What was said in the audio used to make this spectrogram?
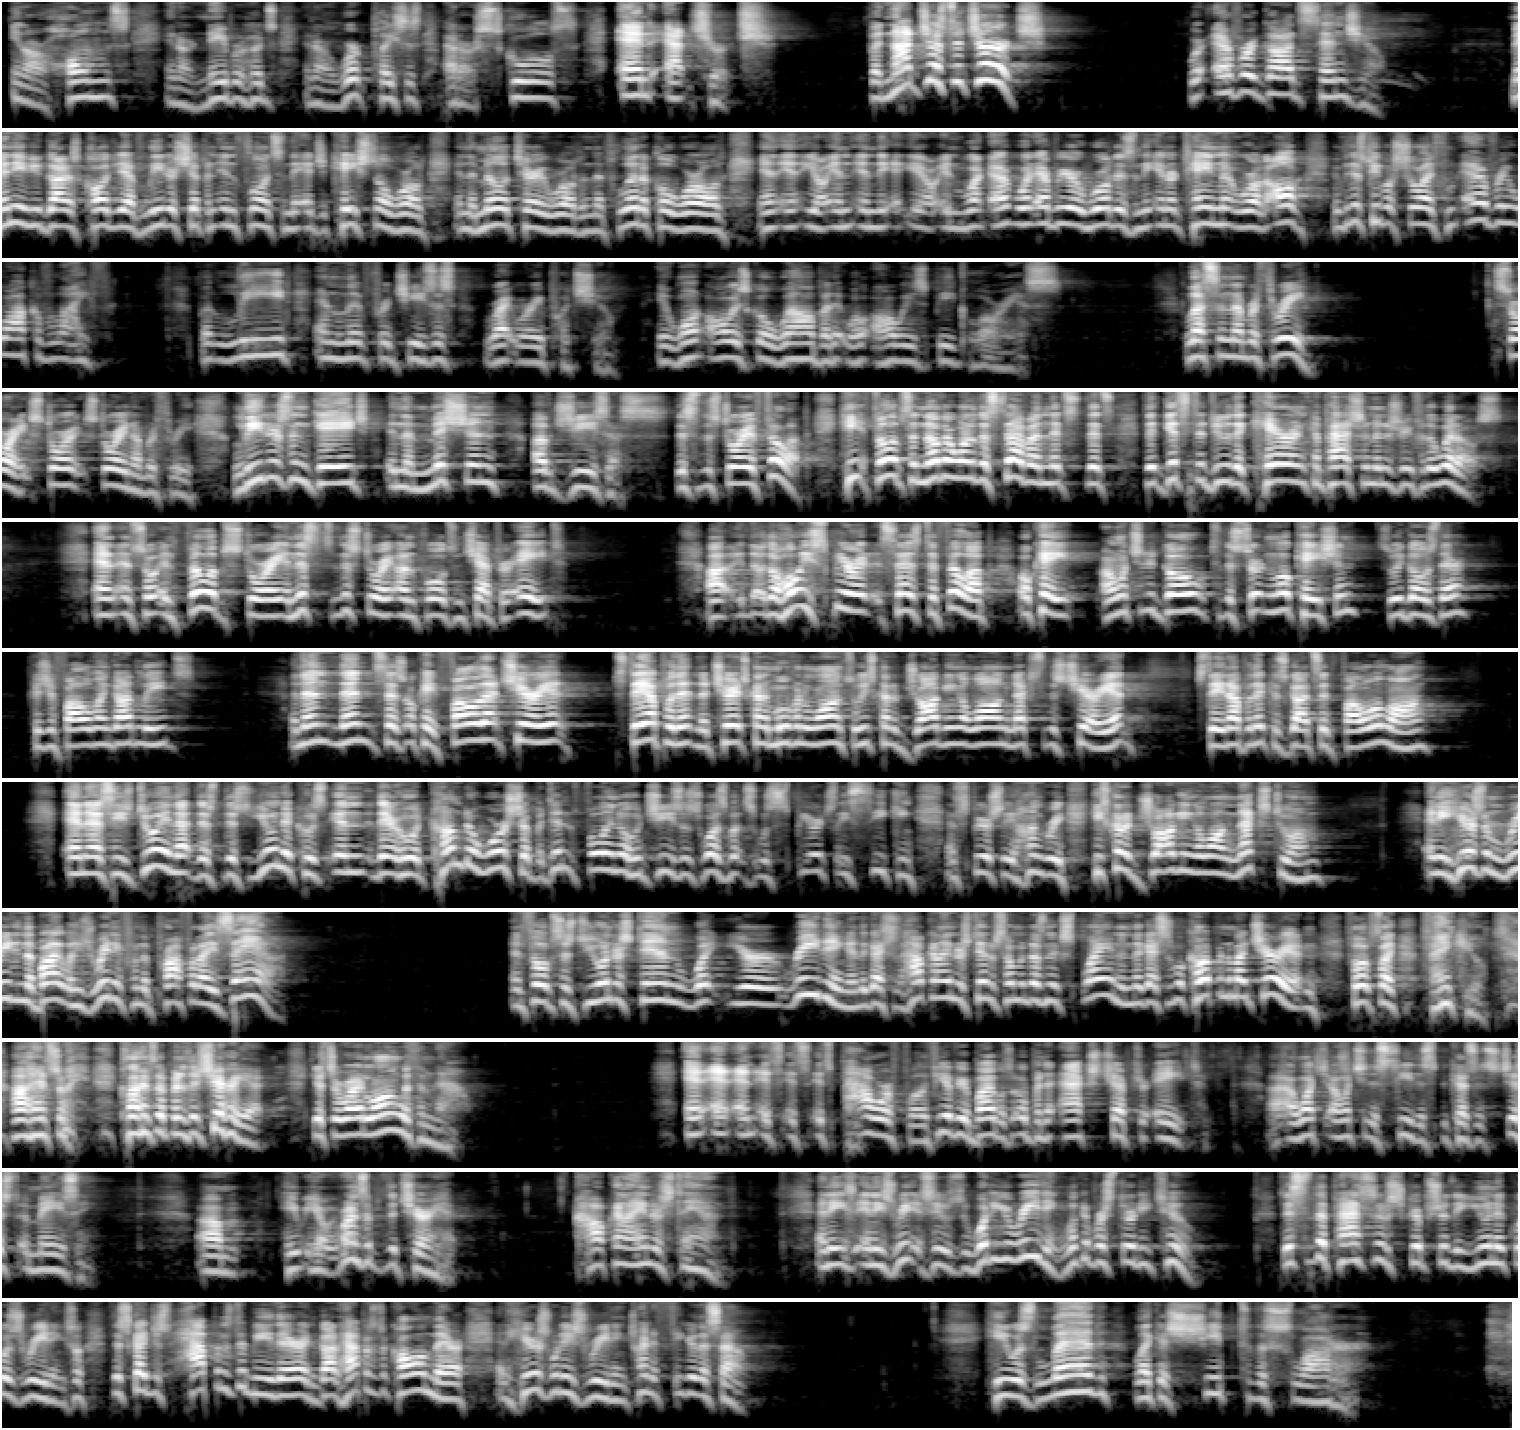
In our homes, in our neighborhoods, in our workplaces, at our schools, and at church. But not just at church, wherever God sends you. Many of you, God has called you to have leadership and influence in the educational world, in the military world, in the political world, in, in you know, in, in, the, you know, in whatever, whatever your world is, in the entertainment world. All, there's people showing from every walk of life. But lead and live for Jesus right where He puts you. It won't always go well, but it will always be glorious. Lesson number three Story, story, story number three. Leaders engage in the mission of Jesus. This is the story of Philip. He, Philip's another one of the seven that's, that's, that gets to do the care and compassion ministry for the widows. And, and so in Philip's story, and this, this story unfolds in chapter 8, uh, the, the Holy Spirit says to Philip, okay, I want you to go to the certain location. So he goes there because you're following God leads. And then, then says, okay, follow that chariot, stay up with it. And the chariot's kind of moving along. So he's kind of jogging along next to this chariot staying up with it because God said, follow along. And as he's doing that, this, this eunuch who's in there who had come to worship but didn't fully know who Jesus was, but was spiritually seeking and spiritually hungry, he's kind of jogging along next to him. And he hears him reading the Bible. He's reading from the prophet Isaiah. And Philip says, Do you understand what you're reading? And the guy says, How can I understand if someone doesn't explain? And the guy says, Well, come up into my chariot. And Philip's like, Thank you. Uh, and so he climbs up into the chariot, gets to ride along with him now. And, and, and it's, it's, it's powerful. If you have your Bibles open to Acts chapter 8, I want, you, I want you to see this because it's just amazing. Um, he, you know, he runs up to the chariot. How can I understand? And he's, and he's reading, so he What are you reading? Look at verse 32. This is the passage of scripture the eunuch was reading. So this guy just happens to be there, and God happens to call him there. And here's what he's reading, trying to figure this out. He was led like a sheep to the slaughter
